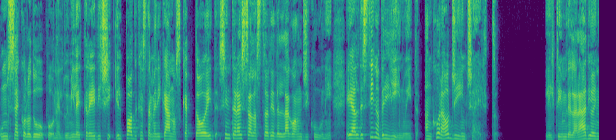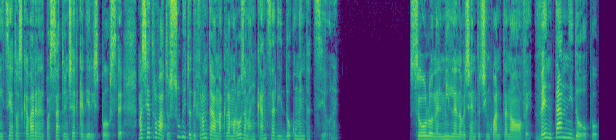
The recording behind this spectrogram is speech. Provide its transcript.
Un secolo dopo, nel 2013, il podcast americano Skeptoid si interessa alla storia del lago Angikuni e al destino degli Inuit, ancora oggi incerto. Il team della radio ha iniziato a scavare nel passato in cerca di risposte, ma si è trovato subito di fronte a una clamorosa mancanza di documentazione. Solo nel 1959, vent'anni dopo,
